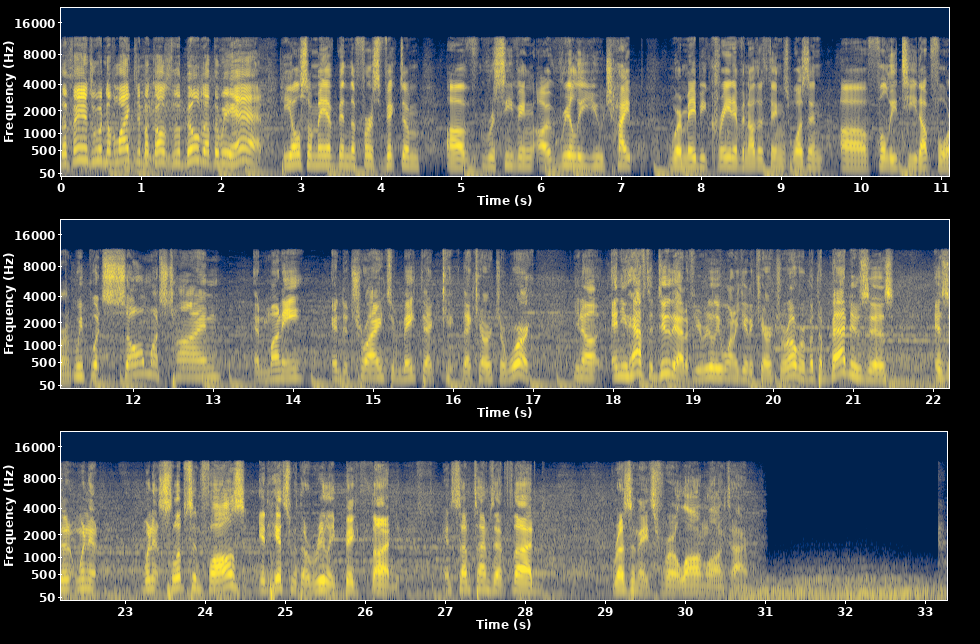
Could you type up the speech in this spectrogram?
The fans wouldn't have liked it because of the buildup that we had. He also may have been the first victim of receiving a really huge hype where maybe creative and other things wasn't uh, fully teed up for him. We put so much time and money into trying to make that that character work, you know, and you have to do that if you really want to get a character over. But the bad news is, is that when it when it slips and falls, it hits with a really big thud, and sometimes that thud resonates for a long, long time.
